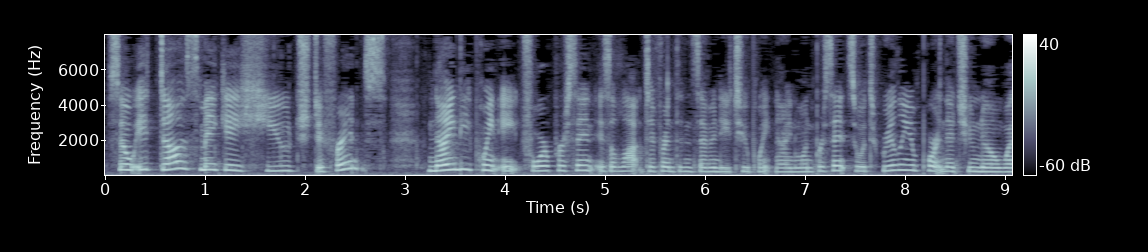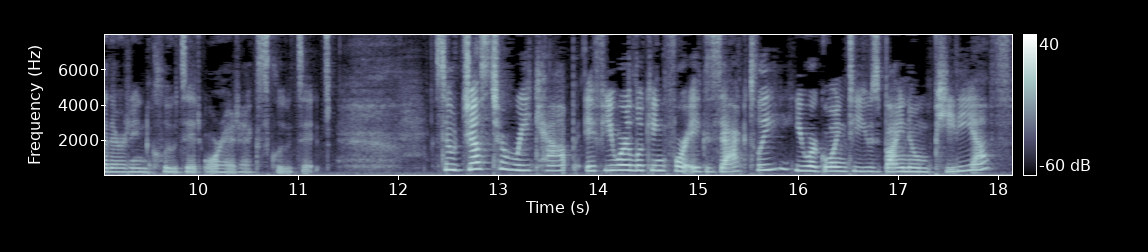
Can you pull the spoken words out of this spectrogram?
So it does make a huge difference 90.84% is a lot different than 72.91%, so it's really important that you know whether it includes it or it excludes it. So just to recap, if you are looking for exactly, you are going to use binom PDF.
